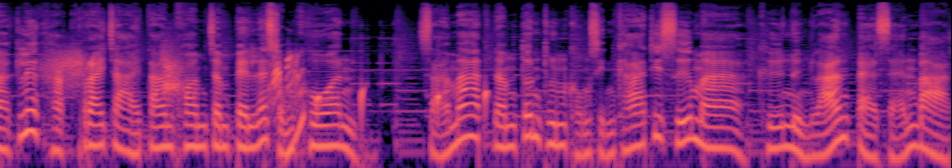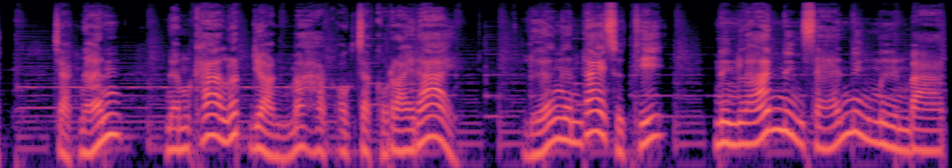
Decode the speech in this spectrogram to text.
หากเลือกหักรายจ่ายตามความจำเป็นและสมควร สามารถนำต้นทุนของสินค้าที่ซื้อมาคือ1ล้าน8แสนบาท จากนั้นนำค่าลดหย่อนมาหักออกจากรายได้ เหลือเงินได้สุทธิ 1ล้าน1แสน1หมื่นบาท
